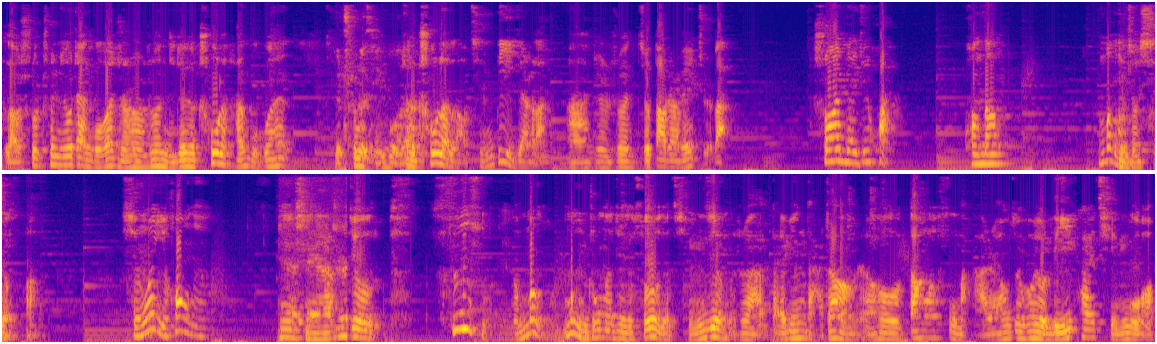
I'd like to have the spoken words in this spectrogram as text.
老说春秋战国的时候说，你这个出了函谷关，就出了秦国了就。出了老秦地界了啊，就是说就到这儿为止吧。说完这句话，哐当，梦就醒了。醒了以后呢，这个沈亚之就思索这个梦梦中的这个所有的情境是吧？带兵打仗，然后当了驸马，然后最后又离开秦国。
